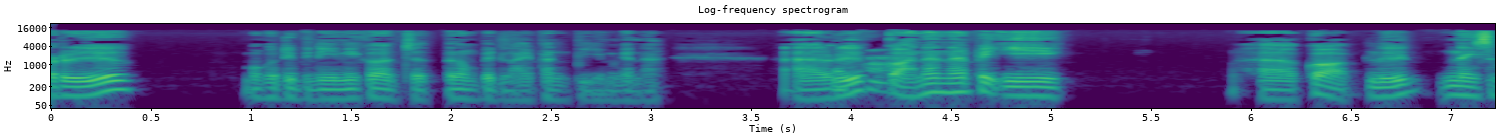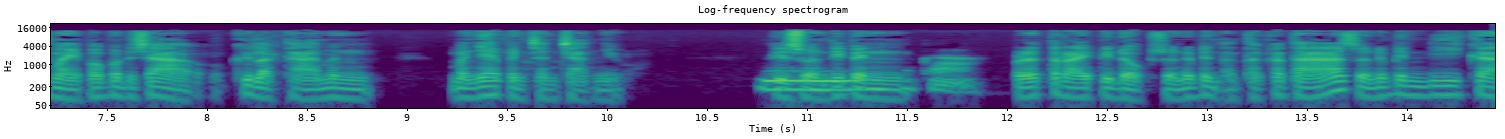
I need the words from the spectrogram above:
หรือมงคลติปนีนี่ก็จะต้องเป็นหลายพันปีเหมือนกันนะหรือก่อนนั้นนั้นไปอีกก็หรือในสมัยพระพุทธเจ้าคือหลักฐานมันมันแยกเป็นชั้นๆอยู่ คือส่วนที่เป็นพระไตรปิฎกส่วนที่เป็นอัตถกถาส่วนที่เป็นดีกา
